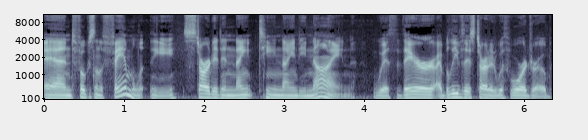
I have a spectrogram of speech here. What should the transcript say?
and Focus on the Family started in 1999 with their. I believe they started with Wardrobe,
